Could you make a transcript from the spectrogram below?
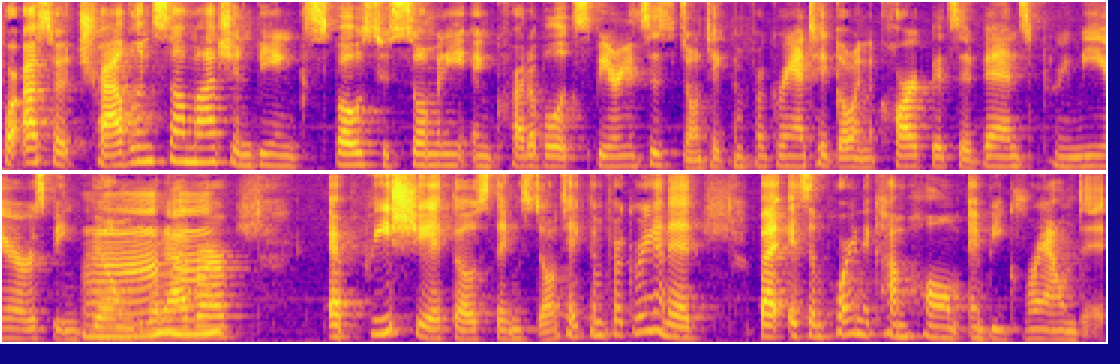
for us uh, traveling so much and being exposed to so many incredible experiences don't take them for granted. Going to carpets events premieres being filmed whatever. Appreciate those things. Don't take them for granted. But it's important to come home and be grounded.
